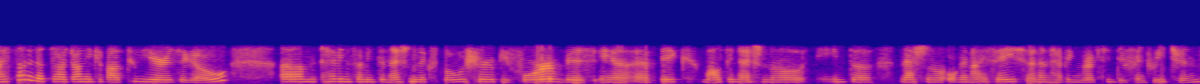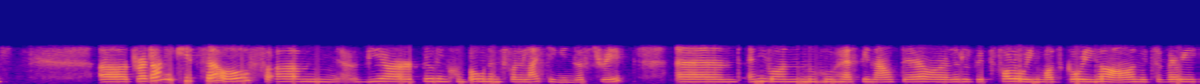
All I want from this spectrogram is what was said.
I started at Tridonic about two years ago, um, having some international exposure before with a, a big multinational, international organization and having worked in different regions. Uh, Tridonic itself, um, we are building components for the lighting industry, and anyone who has been out there or a little bit following what's going on, it's a very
